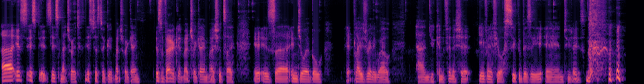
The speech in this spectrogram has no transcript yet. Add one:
Uh, it's, it's it's it's Metroid. It's just a good Metroid game. It's a very good Metroid game, I should say. It is uh, enjoyable. It plays really well, and you can finish it even if you're super busy in two days.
